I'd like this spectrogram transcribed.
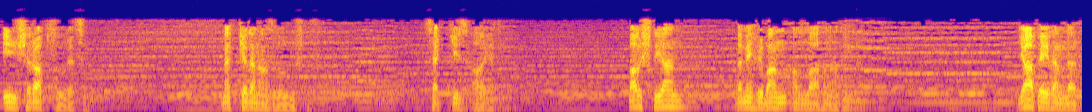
İnşirab surəsi Məkkədə nazil olmuşdur. 8 ayət. Bağışlayan və mehriban Allahın adıyla. Ya peyğəmbər,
